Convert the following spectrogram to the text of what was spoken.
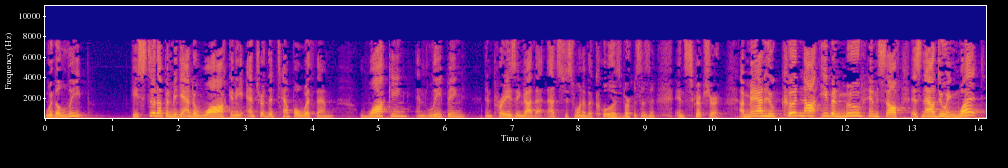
With a leap, he stood up and began to walk, and he entered the temple with them, walking and leaping and praising God. That, that's just one of the coolest verses in, in Scripture. A man who could not even move himself is now doing what?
